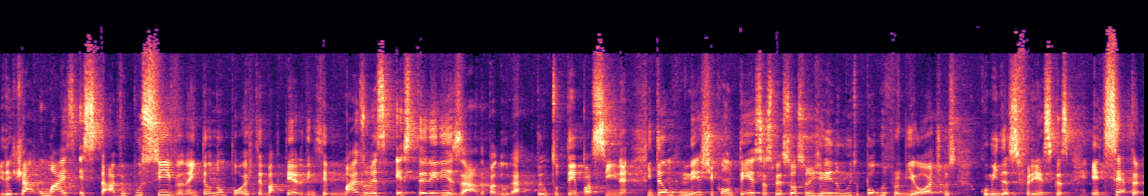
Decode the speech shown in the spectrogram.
e deixar o mais estável possível, né? Então não pode ter bactéria, tem que ser mais ou menos esterilizada para durar tanto tempo assim, né? Então, neste contexto, as pessoas estão ingerindo muito poucos probióticos, comidas frescas, etc.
